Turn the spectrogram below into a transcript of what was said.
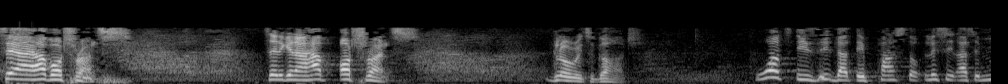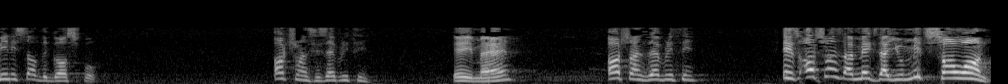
Say, I have utterance. Say it again, I have utterance. Glory to God. What is it that a pastor, listen, as a minister of the gospel, utterance is everything. Amen. Utterance is everything. It's utterance that makes that you meet someone.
